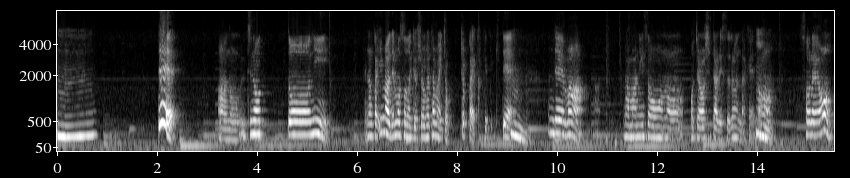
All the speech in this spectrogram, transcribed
うん。であのうちの夫になんか今でもその巨匠がたまにちょちょっかいかけてきてう、ん。でまあたまにそのお茶をしたりするんだけれども、うん。それを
